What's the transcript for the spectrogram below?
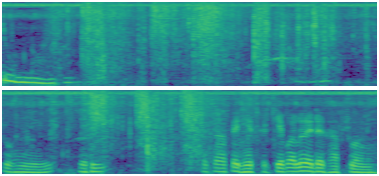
จุ่มหน่อยช่วงนี้เฮ็ดก็จะเป็นเห็ดกับเก็บเอาเลยเด้อครับ ช่วงนี้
